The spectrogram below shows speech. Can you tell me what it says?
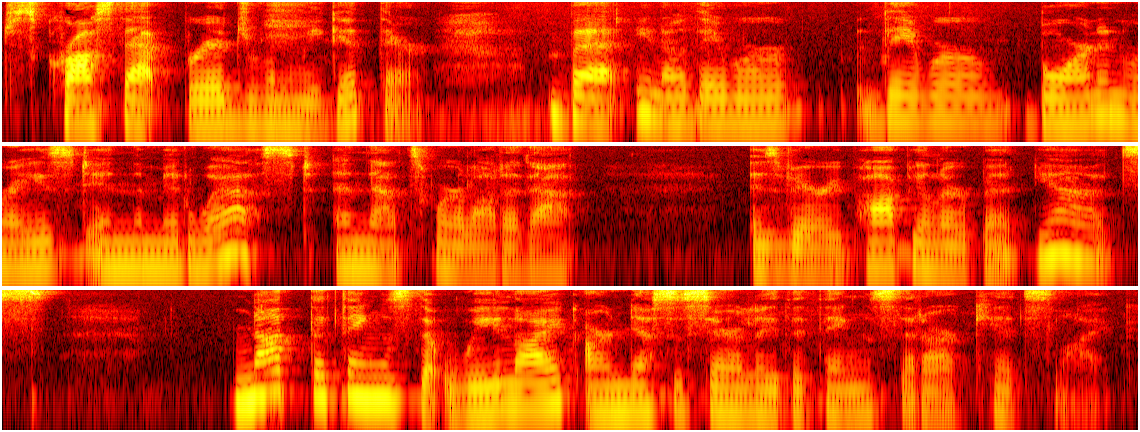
just cross that bridge when we get there. But, you know, they were, they were born and raised in the Midwest, and that's where a lot of that is very popular. But yeah, it's not the things that we like are necessarily the things that our kids like.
